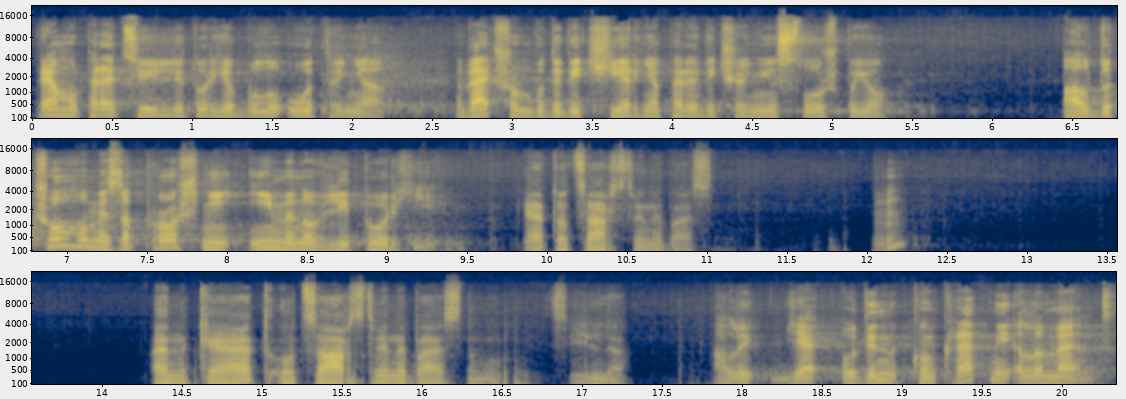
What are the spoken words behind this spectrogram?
Прямо перед цією літургією було утрення, вечором буде вечірня перед вечірньою службою. Але до чого ми запрошені іменно в літургії? Бенкет у Царстві Небесному. М? Бенкет у Царстві Небесному. Весілля. Але є один конкретний елемент,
